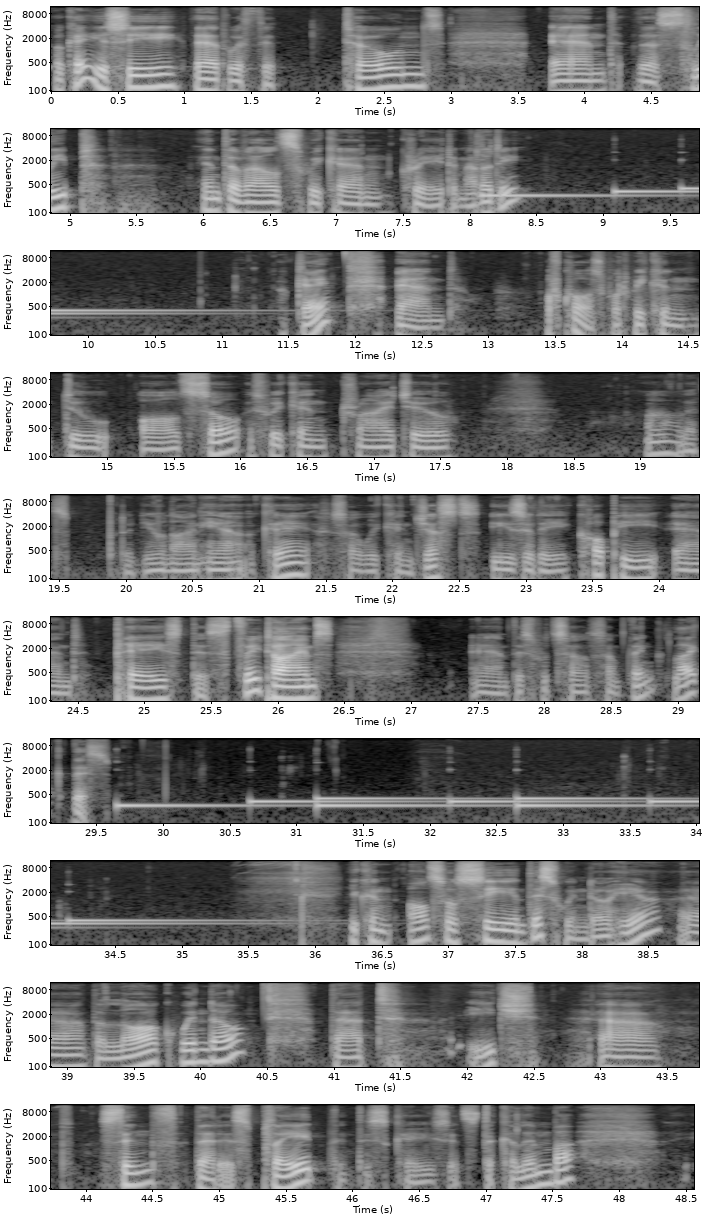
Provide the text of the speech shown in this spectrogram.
Okay, you see that with the tones and the sleep intervals we can create a melody. Okay, and of course what we can do also is we can try to oh, let's put a new line here okay so we can just easily copy and paste this three times and this would sound something like this. You can also see in this window here, uh, the log window, that each uh, synth that is played, in this case it's the kalimba,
